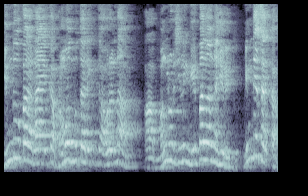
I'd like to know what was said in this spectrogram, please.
ಹಿಂದೂ ನಾಯಕ ಪ್ರಮೋದ್ ಮುತಾಲಿಕ್ ಅವರನ್ನ ಆ ಮಂಗಳೂರು ಜಿಲ್ಲೆಗೆ ನಿರ್ಬಂಧವನ್ನು ಹೇರಿತ್ತು. ನಿಮ್ದೇ ಸರ್ಕಾರ.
